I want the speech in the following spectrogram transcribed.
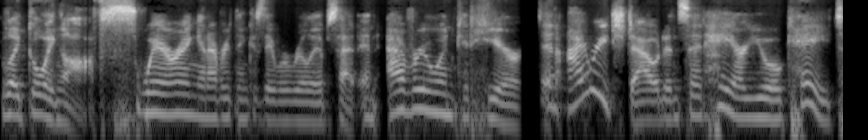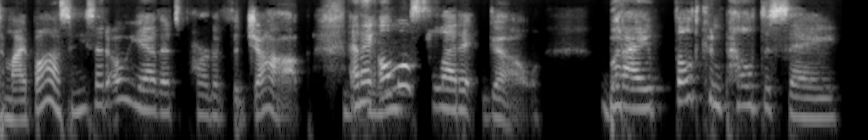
like going off, swearing and everything because they were really upset and everyone could hear. And I reached out and said, Hey, are you okay to my boss? And he said, Oh, yeah, that's part of the job. Mm-hmm. And I mm-hmm. almost let it go. But I felt compelled to say,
